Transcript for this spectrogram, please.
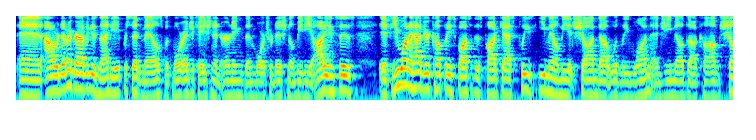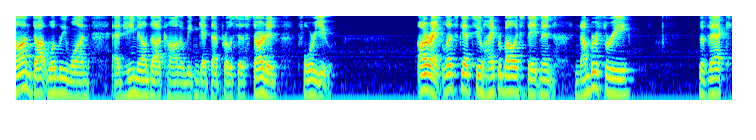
And our demographic is 98% males with more education and earning than more traditional media audiences. If you want to have your company sponsor this podcast, please email me at sean.woodley1 at gmail.com. sean.woodley1 at gmail.com, and we can get that process started for you. All right, let's get to hyperbolic statement number three. Vivek,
